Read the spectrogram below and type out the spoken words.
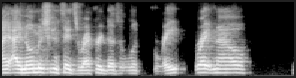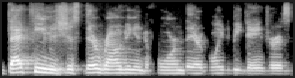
I, I know Michigan State's record doesn't look great right now. That team is just they're rounding into form. They are going to be dangerous.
